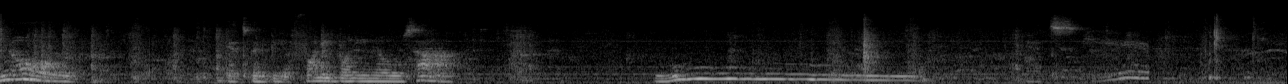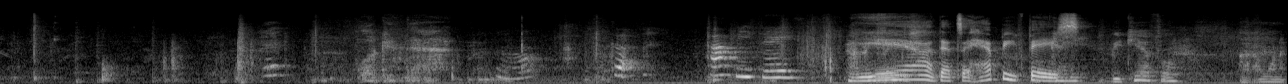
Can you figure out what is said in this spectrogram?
no. That's gonna be a funny bunny nose, huh? Ooh. That's scary. Look at that. Good. Happy face. Yeah, that's a happy face. Okay, be careful. I don't want to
